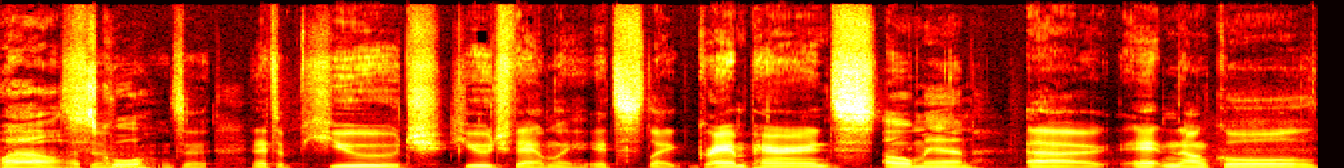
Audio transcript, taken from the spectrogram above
Wow, that's So cool. It's a and it's a huge huge family. It's like grandparents, Oh man. uh, aunt and uncle,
